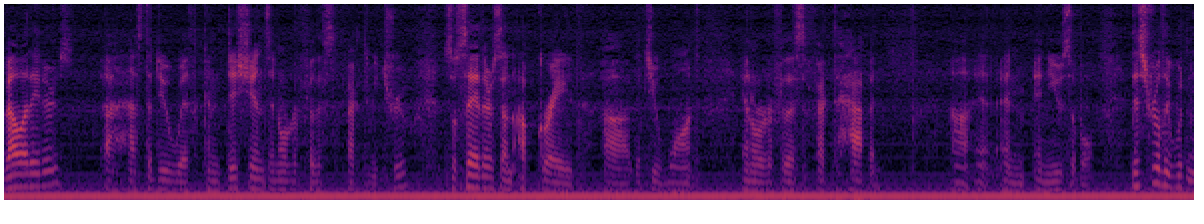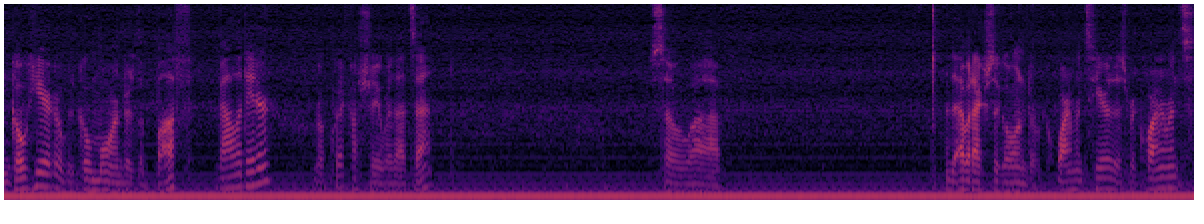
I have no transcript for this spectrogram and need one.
Validators uh, has to do with conditions in order for this effect to be true. So say there's an upgrade uh, that you want in order for this effect to happen uh, and, and, and usable. This really wouldn't go here, it would go more under the buff validator, real quick. I'll show you where that's at. So uh, that would actually go under requirements here. There's requirements.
